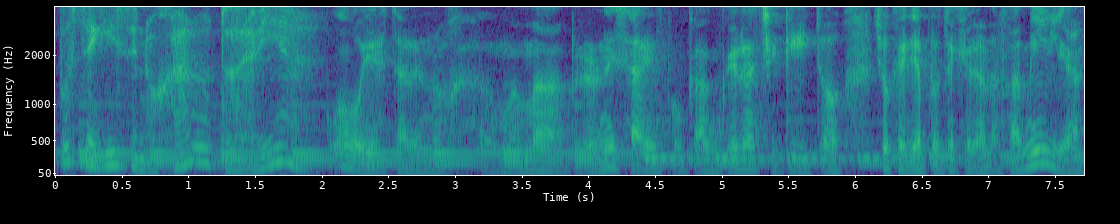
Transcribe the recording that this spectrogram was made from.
¿Vos seguís enojado todavía? ¿Cómo voy a estar enojado, mamá? Pero en esa época, aunque era chiquito, yo quería proteger a la familia.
